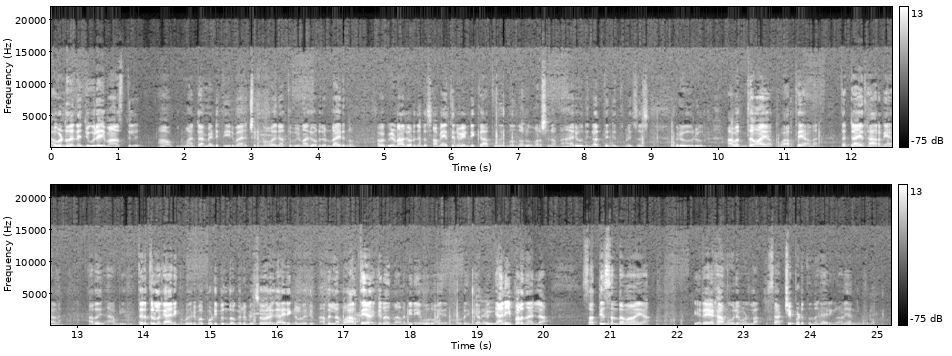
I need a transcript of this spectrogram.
അതുകൊണ്ട് തന്നെ ജൂലൈ മാസത്തിൽ ആ മാറ്റാൻ വേണ്ടി തീരുമാനിച്ചിരുന്നു. അതിനകത്ത് വീണ ജോർജ് ഉണ്ടായിരുന്നു. അപ്പോൾ വീണ ജോർജിന്റെ സമയത്തിന് വേണ്ടി കാത്തു നിന്നു എന്നുള്ള വിമർശനം ആരോ നിങ്ങൾ തെറ്റിദ്ധരിച്ച. ഒരു ഒരു അബദ്ധമായ വാർത്തയാണ്. തെറ്റായ ധാരണയാണ്. അത് ഇത്തരത്തിലുള്ള കാര്യങ്ങൾ വരുമ്പോൾ പൊടിപ്പും തൊങ്ങലും വെച്ച ഓരോ കാര്യങ്ങൾ വരും. അതെല്ലാം വാർത്തയാക്കരുതെന്നാണ് വിനയപൂർവമായി നിങ്ങളോട് എനിക്ക് ഞാൻ ഈ പറഞ്ഞതെല്ലാം സത്യസന്ധമായ രേഖാമൂലമുള്ള സാക്ഷ്യപ്പെടുത്തുന്ന കാര്യങ്ങളാണ് ഞാൻ പറഞ്ഞത്.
